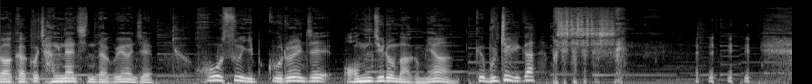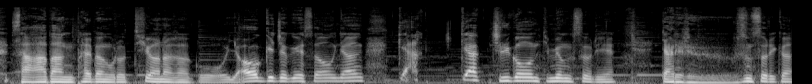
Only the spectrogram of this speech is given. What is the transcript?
그거 갖고 장난친다고요. 이제 호수 입구를 이제 엄지로 막으면 그 물줄기가 사방팔방으로 튀어나가고 여기저기에서 그냥 깍깍 즐거운 비명소리에 까르르 웃음소리가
